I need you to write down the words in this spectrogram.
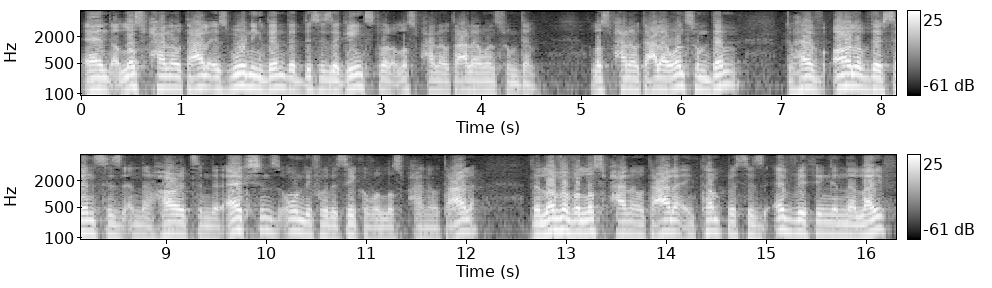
And Allah subhanahu wa ta'ala is warning them that this is against what Allah subhanahu wa ta'ala wants from them. Allah subhanahu wa ta'ala wants from them to have all of their senses and their hearts and their actions only for the sake of Allah subhanahu wa ta'ala. The love of Allah subhanahu wa ta'ala encompasses everything in their life,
